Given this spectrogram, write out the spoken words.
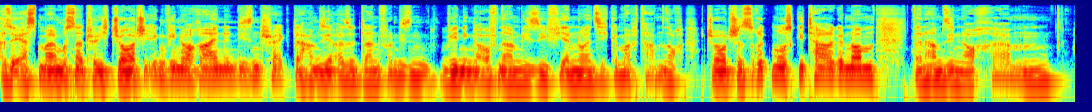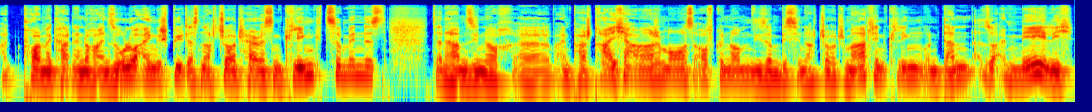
Also erstmal muss natürlich George irgendwie noch rein in diesen Track. Da haben sie also dann von diesen wenigen Aufnahmen, die sie 94 gemacht haben, noch Georges Rhythmusgitarre genommen. Dann haben sie noch, ähm, hat Paul McCartney noch ein Solo eingespielt, das nach George Harrison klingt zumindest. Dann haben sie noch äh, ein paar Streicherarrangements aufgenommen, die so ein bisschen nach George Martin klingen und dann so allmählich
